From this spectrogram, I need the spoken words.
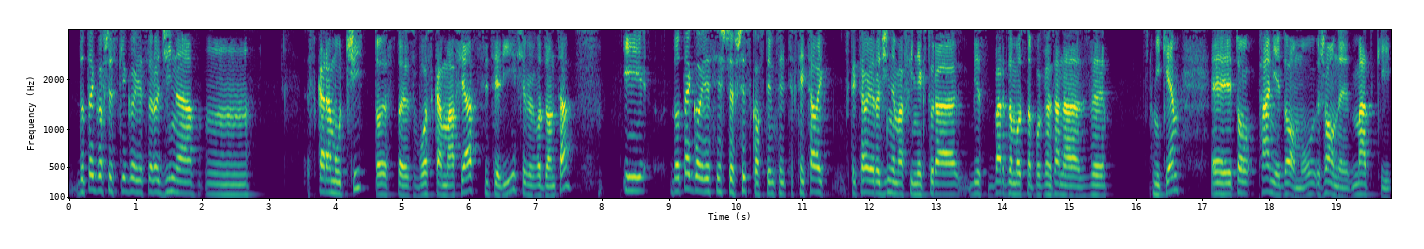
do tego wszystkiego jest rodzina mm, Scaramucci, to jest, to jest włoska mafia z Sycylii się wywodząca. I do tego jest jeszcze wszystko w, tym, w, tej całej, w tej całej rodzinie mafijnej, która jest bardzo mocno powiązana z Nikiem, e, to panie domu, żony, matki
